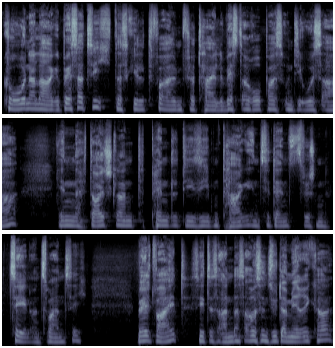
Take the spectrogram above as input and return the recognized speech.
Corona-Lage bessert sich. Das gilt vor allem für Teile Westeuropas und die USA. In Deutschland pendelt die Sieben-Tage-Inzidenz zwischen 10 und 20. Weltweit sieht es anders aus. In Südamerika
